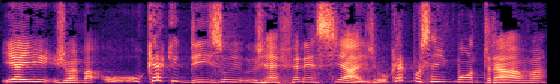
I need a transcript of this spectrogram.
E aí, Joima, o, o que é que diz os, os referenciais? O que é que você encontrava?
